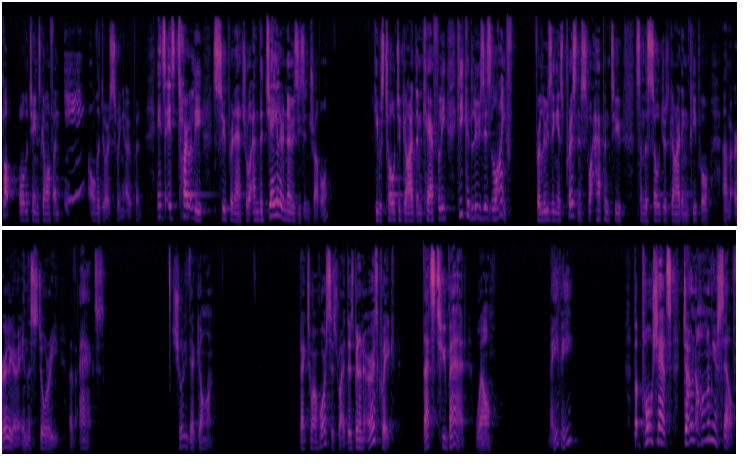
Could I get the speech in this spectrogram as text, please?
pop, all the chains come off and ee, all the doors swing open. It's, it's totally supernatural. And the jailer knows he's in trouble. He was told to guard them carefully. He could lose his life for losing his prisoners. What happened to some of the soldiers guarding people um, earlier in the story of Acts? Surely they're gone. Back to our horses, right? There's been an earthquake. That's too bad. Well, maybe. But Paul shouts, Don't harm yourself.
